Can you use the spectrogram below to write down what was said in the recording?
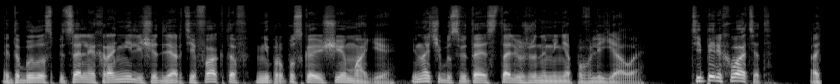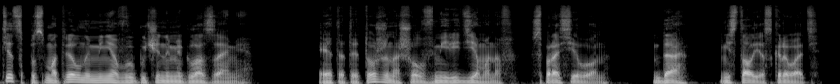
Это было специальное хранилище для артефактов, не пропускающее магию, иначе бы святая сталь уже на меня повлияла. «Теперь хватит». Отец посмотрел на меня выпученными глазами. «Это ты тоже нашел в мире демонов?» — спросил он. «Да», — не стал я скрывать.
